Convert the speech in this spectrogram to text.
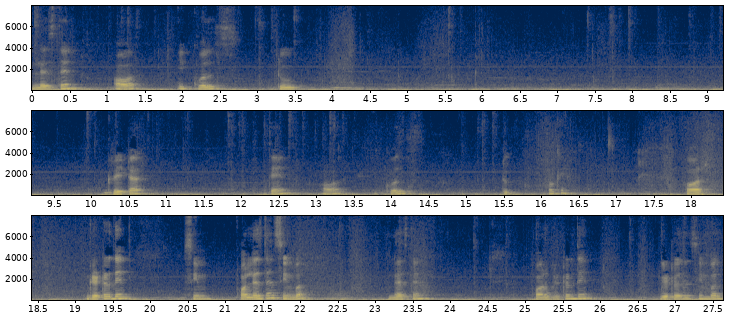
less than or equals to greater than or equals to okay for greater than sim for less than symbol less than for greater than greater than symbol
